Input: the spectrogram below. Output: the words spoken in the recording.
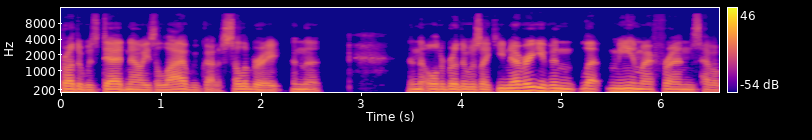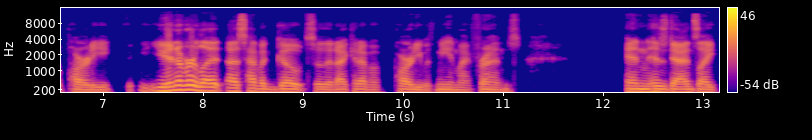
brother was dead. Now he's alive. We've got to celebrate." And the and the older brother was like, "You never even let me and my friends have a party. You never let us have a goat so that I could have a party with me and my friends." And his dad's like,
